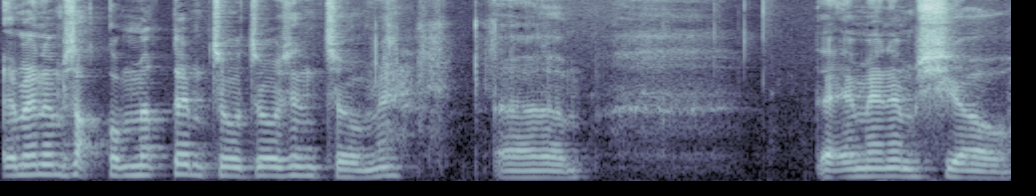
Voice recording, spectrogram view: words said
Eminem saqqummеqqim 2002 um the Eminem show.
